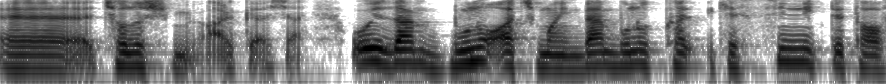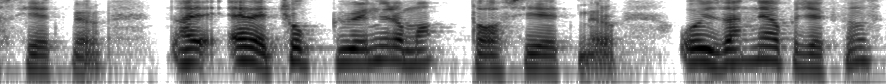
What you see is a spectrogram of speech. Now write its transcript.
e, çalışmıyor arkadaşlar. O yüzden bunu açmayın. Ben bunu kesinlikle tavsiye etmiyorum. Evet çok güvenilir ama tavsiye etmiyorum. O yüzden ne yapacaksınız?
